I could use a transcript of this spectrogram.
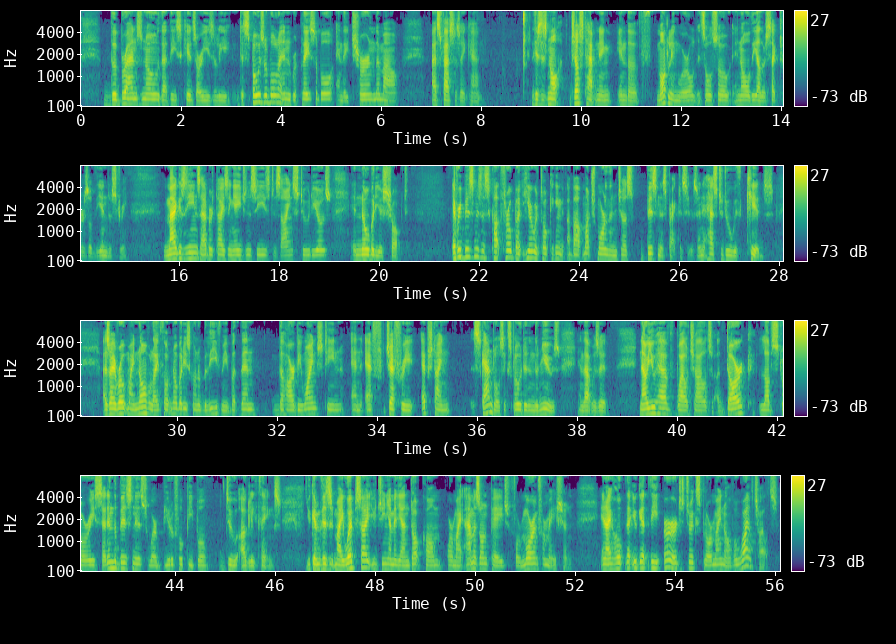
The brands know that these kids are easily disposable and replaceable, and they churn them out as fast as they can. This is not just happening in the modeling world, it's also in all the other sectors of the industry. The magazines, advertising agencies, design studios, and nobody is shocked. Every business is cutthroat, but here we're talking about much more than just business practices, and it has to do with kids. As I wrote my novel, I thought nobody's going to believe me, but then the Harvey Weinstein and F. Jeffrey Epstein scandals exploded in the news, and that was it. Now you have Wild Childs, a dark love story set in the business where beautiful people do ugly things. You can visit my website, eugeniamelian.com, or my Amazon page for more information. And I hope that you get the urge to explore my novel Wild Childs.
